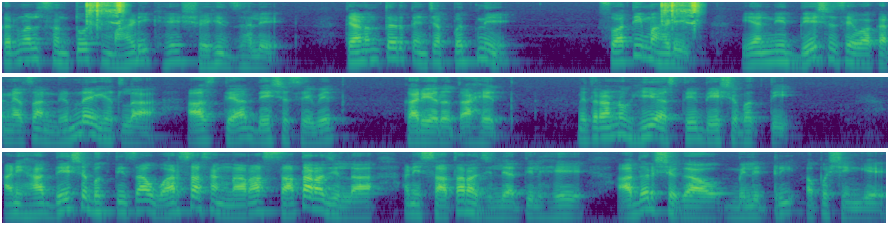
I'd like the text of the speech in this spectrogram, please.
कर्नल संतोष महाडिक हे शहीद झाले. त्यानंतर त्यांच्या पत्नी स्वाती महाडिक यांनी देशसेवा करण्याचा निर्णय घेतला. आज त्या देशसेवेत कार्यरत आहेत. मित्रांनो ही असते देशभक्ती. आणि हा देशभक्तीचा वारसा सांगणारा सातारा जिल्हा आणि सातारा जिल्ह्यातील हे आदर्श गाव मिलिटरी अपशिंगे.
